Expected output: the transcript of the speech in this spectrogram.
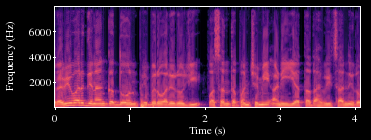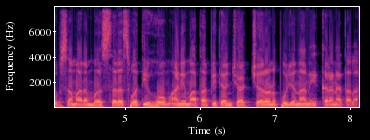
रविवारी दिनांक दोन फेब्रुवारी रोजी वसंत पंचमी आणि इयत्ता दहावीचा निरोप समारंभ सरस्वती होम आणि मातापित्यांच्या चरण पूजनाने करण्यात आला.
